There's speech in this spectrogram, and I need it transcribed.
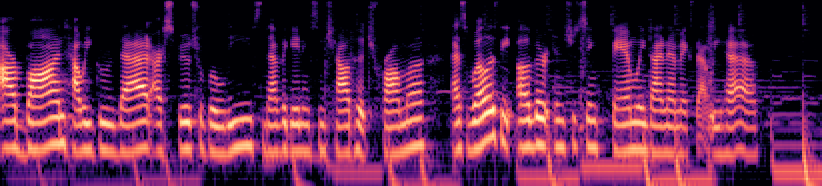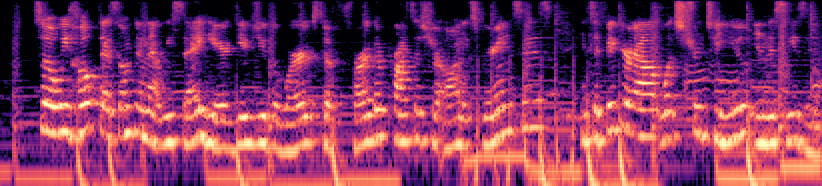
our bond, how we grew that, our spiritual beliefs, navigating some childhood trauma, as well as the other interesting family dynamics that we have. So, we hope that something that we say here gives you the words to further process your own experiences and to figure out what's true to you in this season.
